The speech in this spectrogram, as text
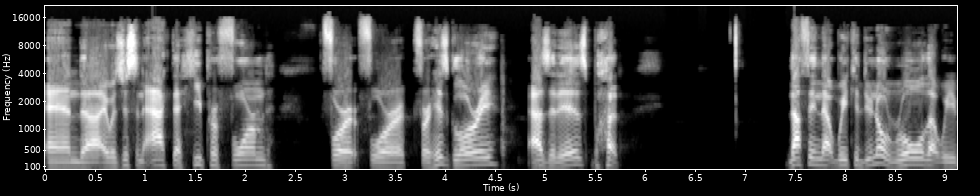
And uh, it was just an act that he performed for, for, for his glory as it is. But nothing that we could do, no role that we,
